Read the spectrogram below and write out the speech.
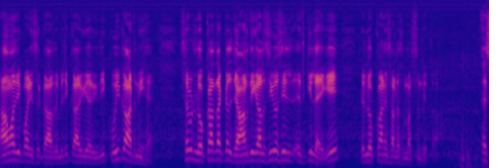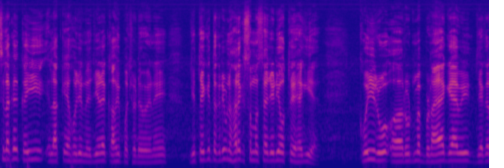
ਆਮ ਆਦਮੀ ਪਾਰਟੀ ਸਰਕਾਰ ਦੇ ਵਿੱਚ ਕਾਰਗੁਜ਼ਾਰੀ ਦੀ ਕੋਈ ਘਾਟ ਨਹੀਂ ਹੈ। ਸਿਰਫ ਲੋਕਾਂ ਤੱਕ ਜਾਣ ਦੀ ਗੱਲ ਸੀ ਉਹ ਅਸੀਂ ਇਤਕੀ ਲੈ ਗਏ ਤੇ ਲੋਕਾਂ ਨੇ ਸਾਡਾ ਸਮਰਥਨ ਦਿੱਤਾ। ਇਸ ਇਲਾਕੇ ਕਈ ਇਲਾਕੇ ਇਹੋ ਜਿਹੇ ਨੇ ਜਿਹੜੇ ਕਾਫੀ ਪਛੜੇ ਹੋਏ ਨੇ ਜਿੱਥੇ ਕਿ ਤਕਰੀਬਨ ਹਰ ਇੱਕ ਸਮੱਸਿਆ ਜਿਹੜੀ ਉੱਥੇ ਹੈਗੀ ਹੈ। ਕੋਈ ਰੂਟ ਮੈਪ ਬਣਾਇਆ ਗਿਆ ਵੀ ਜੇਕਰ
